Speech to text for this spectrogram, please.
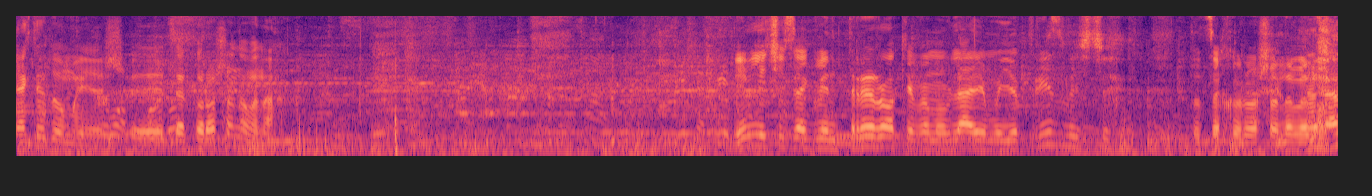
Як ти думаєш, е, це хороша новина? Дивлячись, як він три роки вимовляє моє прізвище, то це хороша Для новина.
